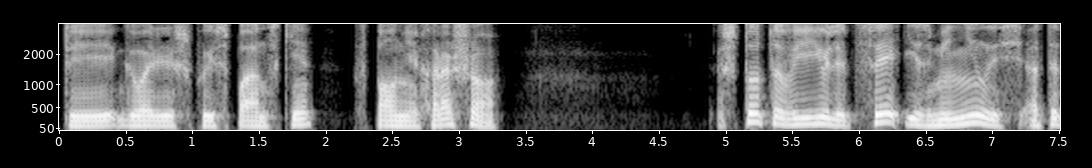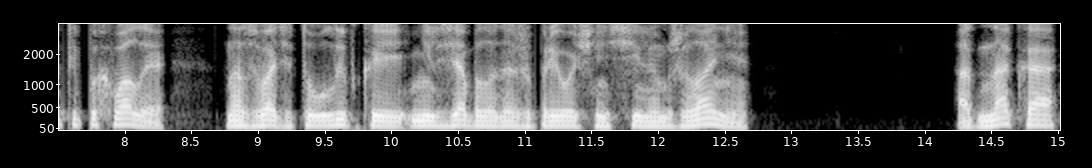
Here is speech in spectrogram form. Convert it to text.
«Ты говоришь по-испански? Вполне хорошо». Что-то в ее лице изменилось от этой похвалы. Назвать это улыбкой нельзя было даже при очень сильном желании. Однако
